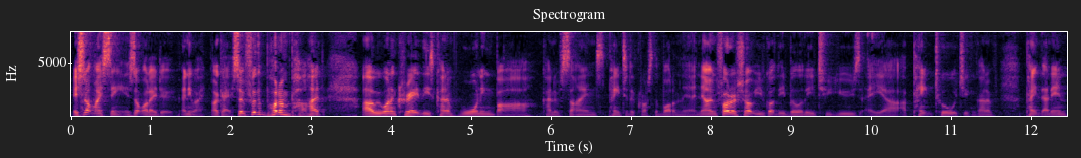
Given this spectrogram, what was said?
It's not my scene. It's not what I do. Anyway, okay. So for the bottom part, uh, we want to create these kind of warning bar kind of signs painted across the bottom there. Now in Photoshop, you've got the ability to use a, uh, a paint tool, which you can kind of paint that in.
